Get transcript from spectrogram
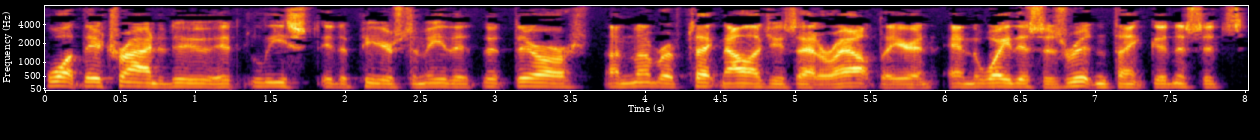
what they're trying to do, at least it appears to me that, that there are a number of technologies that are out there and, and the way this is written, thank goodness it's,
